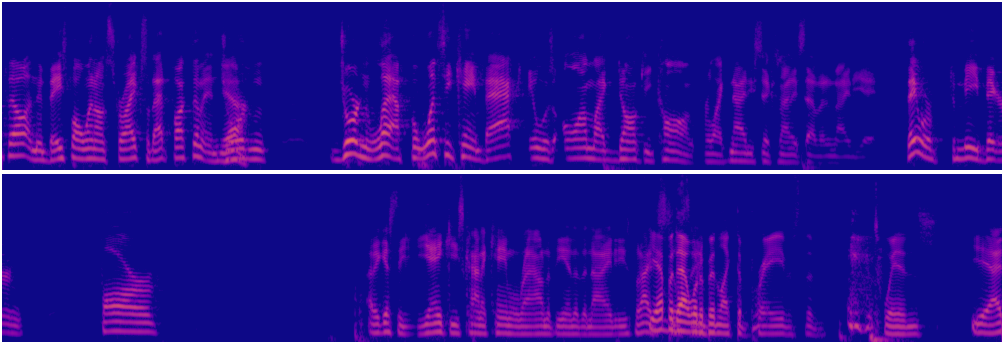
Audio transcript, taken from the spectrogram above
NFL, and then baseball went on strike, so that fucked them. And Yeah. Jordan Jordan left, but once he came back, it was on like Donkey Kong for like '96, '97, and '98. They were to me bigger than Favre. I guess the Yankees kind of came around at the end of the '90s, but I yeah, but that would have been like the Braves, the Twins. Yeah,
